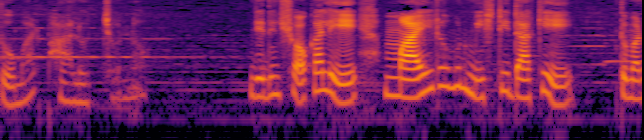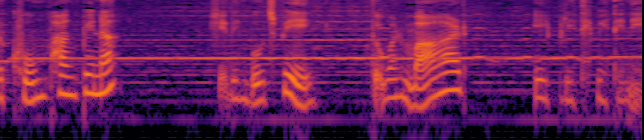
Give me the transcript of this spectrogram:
তোমার ভালোর জন্য। যেদিন সকালে মায়ের অমন মিষ্টি ডাকে, তোমার ঘুম ভাঙবে না? সেদিন বুঝবে তোমার মার এই পৃথিবীতে নেই।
